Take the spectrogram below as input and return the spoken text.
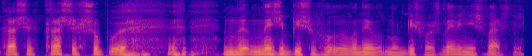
краще, краще щоб е, нижні більш, вони ну, більш важливі, ніж верхні.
